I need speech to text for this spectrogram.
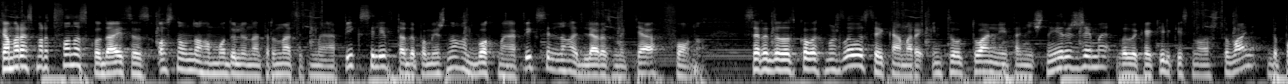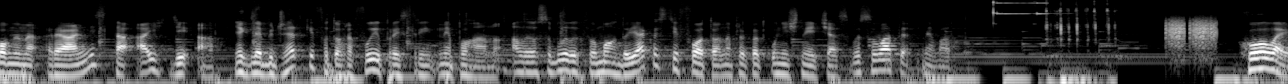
Камера смартфону складається з основного модулю на 13 мегапікселів та допоміжного 2 мегапіксельного для розмиття фону. Серед додаткових можливостей камери інтелектуальний та нічний режими, велика кількість налаштувань, доповнена реальність та HDR. Як для бюджетки фотографує пристрій непогано, але особливих вимог до якості фото, наприклад, у нічний час висувати не варто. Huawei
